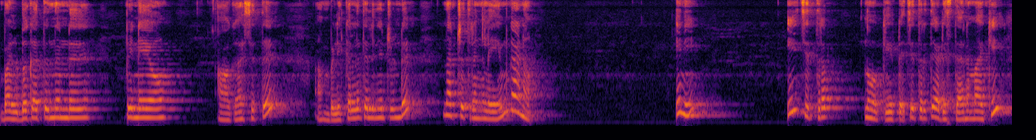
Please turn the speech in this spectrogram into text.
ബൾബ് കത്തുന്നുണ്ട് പിന്നെയോ? ആകാശത്ത് അമ്പിളിക്കല്ല തെളിഞ്ഞിട്ടുണ്ട് നക്ഷത്രങ്ങളെയും കാണാം. ഇനി ഈ ചിത്രം നോക്കിയിട്ട് ചിത്രത്തെ അടിസ്ഥാനമാക്കി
